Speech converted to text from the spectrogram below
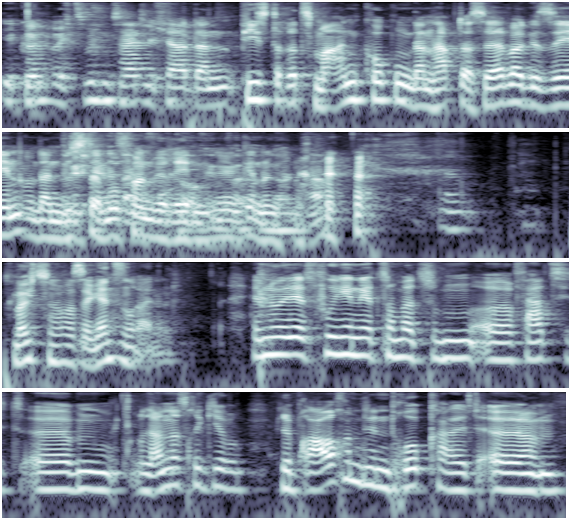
Ihr könnt euch zwischenzeitlich ja dann Piesteritz mal angucken, dann habt ihr das selber gesehen und dann wisst ihr, wovon wir reden. Ja, genau. Ja. Möchtest du noch was ergänzen, Reinhold? Ja, nur jetzt vorhin jetzt nochmal zum äh, Fazit ähm, Landesregierung. Wir brauchen den Druck halt, ähm,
